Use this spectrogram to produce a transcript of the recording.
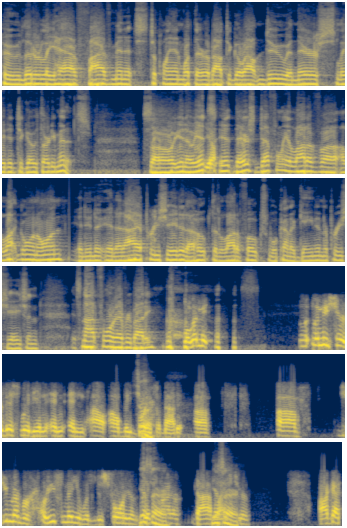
who literally have five minutes to plan what they're about to go out and do, and they're slated to go 30 minutes. So you know, it's Yep. it. There's definitely a lot of uh, a lot going on, and, and and I appreciate it. I hope that a lot of folks will kind of gain an appreciation. It's not for everybody. Well, let me let me share this with you, and and, and I'll I'll be Sure. brief about it. Uh, uh, do you remember? Are you familiar with Destroyer? Yes, Dick sir. Beyer died Yes, last sir. year. I got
